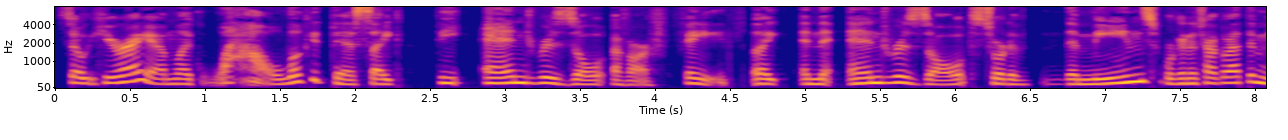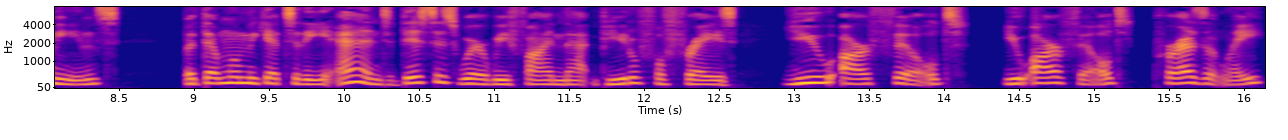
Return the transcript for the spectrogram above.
so here I am like, wow, look at this. Like the end result of our faith, like, and the end result, sort of the means, we're going to talk about the means. But then when we get to the end, this is where we find that beautiful phrase, you are filled, you are filled presently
